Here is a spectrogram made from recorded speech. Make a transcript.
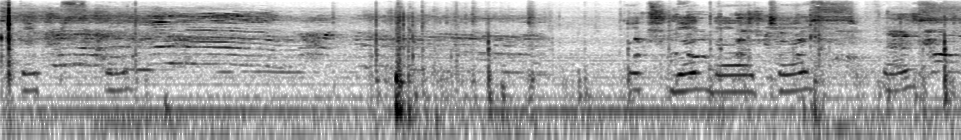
Steps. Let's get the chest first.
